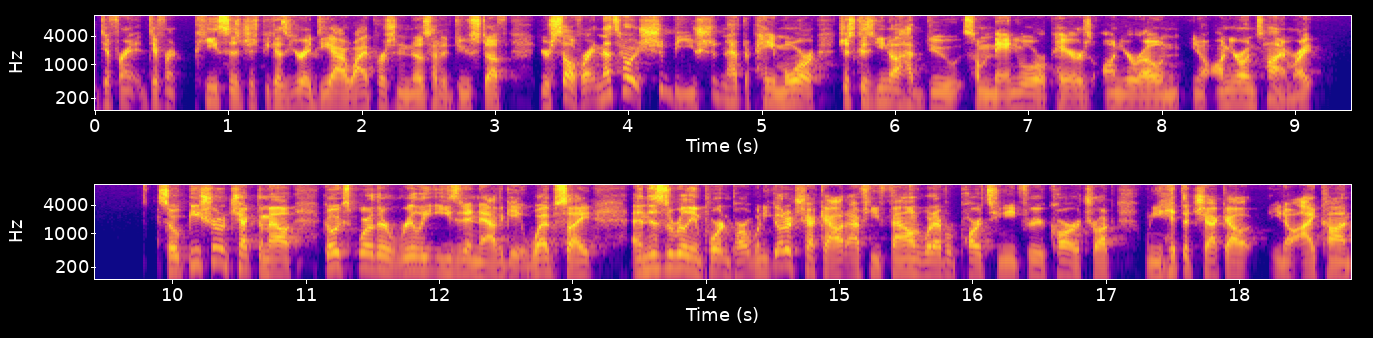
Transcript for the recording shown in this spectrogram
different different pieces just because you're a DIY person who knows how to do stuff yourself, right? And that's how it should be. You shouldn't have to pay more just because you know how to do some manual repairs on your own, you know, on your own time, right? So be sure to check them out. Go explore their really easy to navigate website. And this is a really important part. When you go to checkout after you found whatever parts you need for your car or truck, when you hit the checkout, you know, icon,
